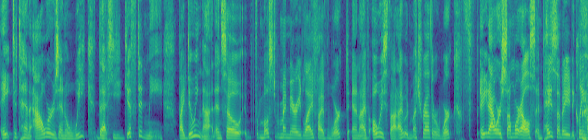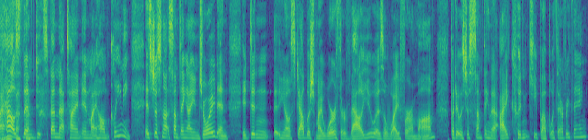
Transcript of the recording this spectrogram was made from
eight to 10 hours in a week that he gifted me by doing that. And so for most of my married life, I've worked and I've always thought I would much rather work eight hours somewhere else and pay somebody to clean my house than spend that time in my home cleaning. It's just not something I enjoyed and it didn't, you know, establish my worth or value as a wife or a mom, but it was just something that I couldn't keep up with everything.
